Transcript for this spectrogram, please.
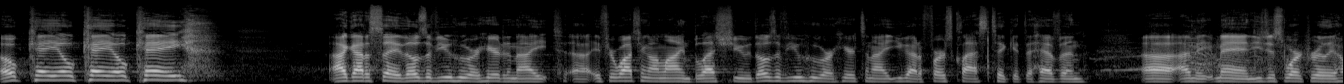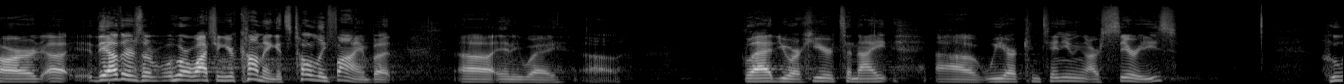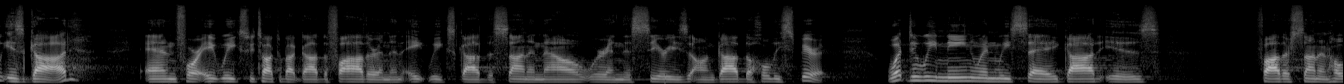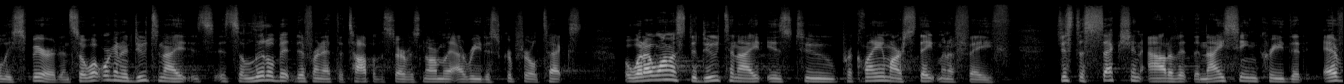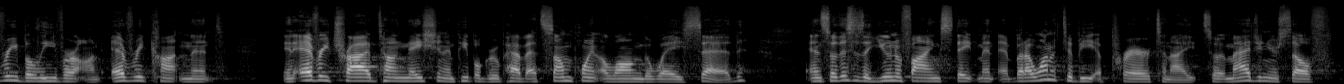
Okay, okay, okay. I got to say, those of you who are here tonight, uh, if you're watching online, bless you. Those of you who are here tonight, you got a first class ticket to heaven. Uh, I mean, man, you just worked really hard. Uh, the others are, who are watching, you're coming. It's totally fine. But uh, anyway, uh, glad you are here tonight. Uh, we are continuing our series, Who is God? And for eight weeks, we talked about God the Father, and then eight weeks, God the Son, and now we're in this series on God the Holy Spirit. What do we mean when we say God is Father, Son, and Holy Spirit? And so, what we're going to do tonight is it's a little bit different at the top of the service. Normally, I read a scriptural text, but what I want us to do tonight is to proclaim our statement of faith. Just a section out of it, the Nicene Creed, that every believer on every continent in every tribe, tongue, nation, and people group have at some point along the way said. And so this is a unifying statement, but I want it to be a prayer tonight. So imagine yourself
